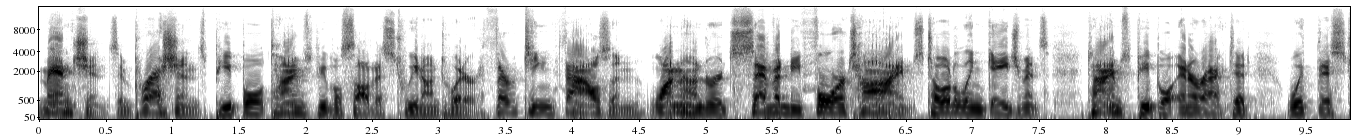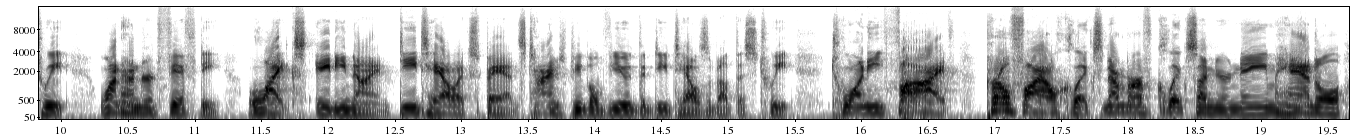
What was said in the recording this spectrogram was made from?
mentions, impressions, people, times people saw this tweet on Twitter. 13,174 times. Total engagements, times people interacted with this tweet. 150. Likes, 89. Detail expands, times people viewed the details about this tweet. 25. Profile clicks, number of clicks on your name, handle,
